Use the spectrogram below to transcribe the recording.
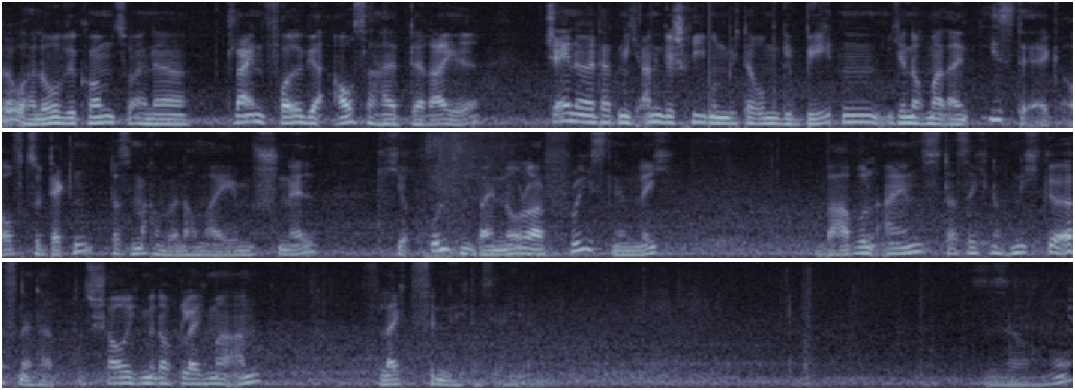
So, hallo, willkommen zu einer kleinen Folge außerhalb der Reihe. J-Nerd hat mich angeschrieben und mich darum gebeten, hier nochmal ein Easter Egg aufzudecken. Das machen wir nochmal eben schnell. Hier unten bei Nora Freeze nämlich war wohl eins, das ich noch nicht geöffnet habe. Das schaue ich mir doch gleich mal an. Vielleicht finde ich das ja hier. So.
